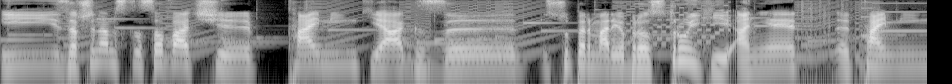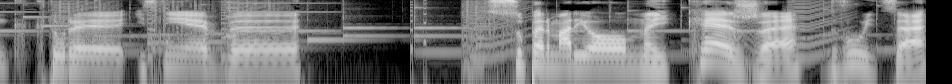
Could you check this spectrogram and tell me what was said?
i zaczynam stosować y, timing jak z Super Mario Bros. trójki, a nie y, timing, który istnieje w Super Mario Makerze dwójce,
